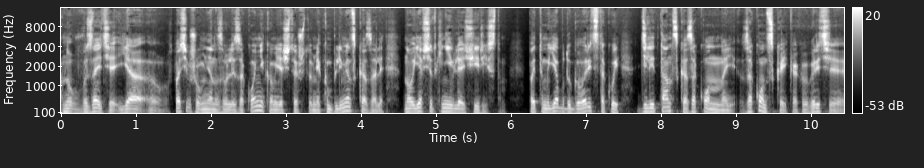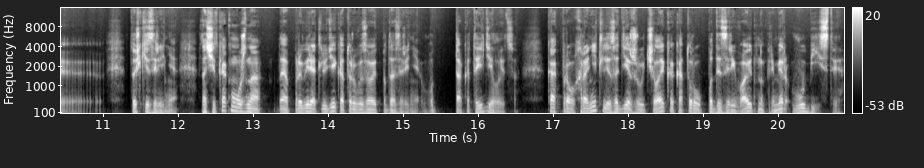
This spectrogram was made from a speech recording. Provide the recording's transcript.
Ну, вы знаете, я... Э, спасибо, что вы меня назвали законником. Я считаю, что мне комплимент сказали. Но я все-таки не являюсь юристом. Поэтому я буду говорить с такой дилетантско-законной, законской, как вы говорите, э, точки зрения. Значит, как можно проверять людей, которые вызывают подозрения? Вот так это и делается. Как правоохранители задерживают человека, которого подозревают, например, в убийстве?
